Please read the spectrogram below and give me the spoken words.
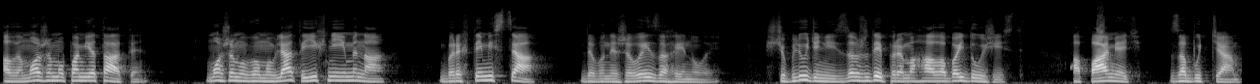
але можемо пам'ятати, можемо вимовляти їхні імена, берегти місця, де вони жили і загинули, щоб людяність завжди перемагала байдужість, а пам'ять забуття.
